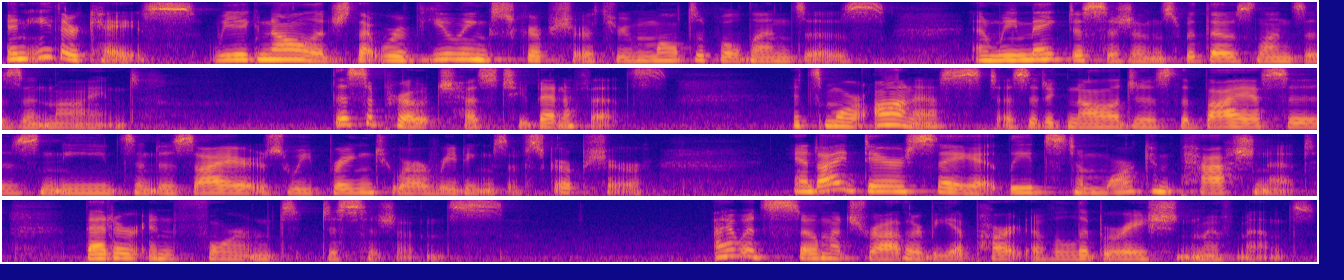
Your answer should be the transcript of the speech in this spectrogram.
In either case, we acknowledge that we're viewing Scripture through multiple lenses, and we make decisions with those lenses in mind. This approach has two benefits. It's more honest, as it acknowledges the biases, needs, and desires we bring to our readings of Scripture, and I dare say it leads to more compassionate, better informed decisions. I would so much rather be a part of a liberation movement,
